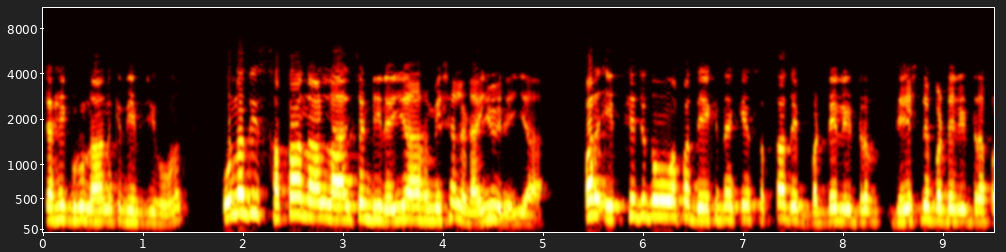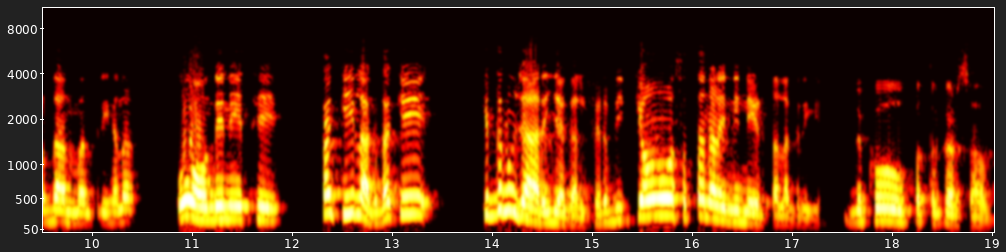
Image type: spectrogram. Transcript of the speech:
ਚਾਹੇ ਗੁਰੂ ਨਾਨਕ ਦੇਵ ਜੀ ਹੋਣ ਉਹਨਾਂ ਦੀ ਸੱਤਾ ਨਾਲ ਲਾਲ ਝੰਡੀ ਰਹੀ ਆ ਹਮੇਸ਼ਾ ਲੜਾਈ ਹੋਈ ਰਹੀ ਆ। ਪਰ ਇੱਥੇ ਜਦੋਂ ਆਪਾਂ ਦੇਖਦੇ ਹਾਂ ਕਿ ਸੱਤਾ ਦੇ ਵੱਡੇ ਲੀਡਰ ਦੇਸ਼ ਦੇ ਵੱਡੇ ਲੀਡਰ ਪ੍ਰਧਾਨ ਮੰਤਰੀ ਹਨਾ ਉਹ ਆਉਂਦੇ ਨੇ ਇੱਥੇ ਤਾਂ ਕੀ ਲੱਗਦਾ ਕਿ ਕਿੱਧਰ ਨੂੰ ਜਾ ਰਹੀ ਆ ਗੱਲ ਫਿਰ? ਵੀ ਕਿਉਂ ਸੱਤਾ ਨਾਲ ਇੰਨੀ ਨੇੜਤਾ ਲੱਗ ਰਹੀ ਆ? ਦੇਖੋ ਪੱਤਰਕਾਰ ਸਾਹਿਬ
